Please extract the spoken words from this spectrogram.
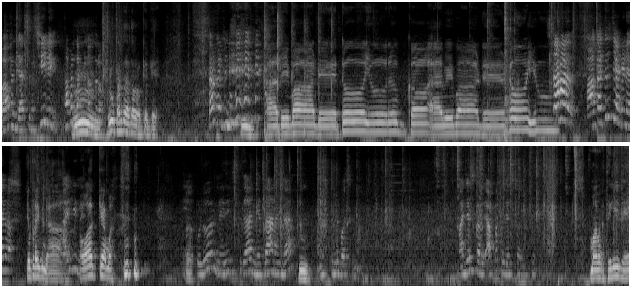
ఓపెన్ చేస్తున్నాం తప్పని okay okay. Happy birthday to you రుబ్కా హ్యాపీ బర్త్డే టు యూ ఎప్పుడు అయిపోయిందా. ఓకే అమ్మా. ఇప్పుడు నిరీక్షగా నిదానంగా పిండి పోసుకున్నాం మా చేసుకోవాలి అప్పట్లో చేసుకోవాలి. మనకు తెలియదే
